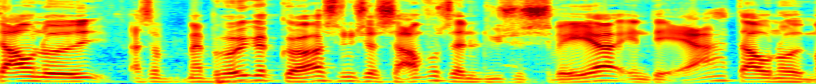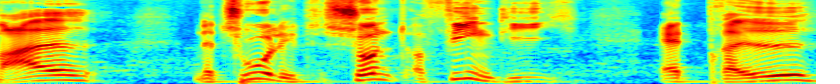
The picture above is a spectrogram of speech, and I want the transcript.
der er jo noget, altså man behøver ikke at gøre, synes jeg, samfundsanalyse sværere, end det er. Der er jo noget meget naturligt, sundt og fint i, at brede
